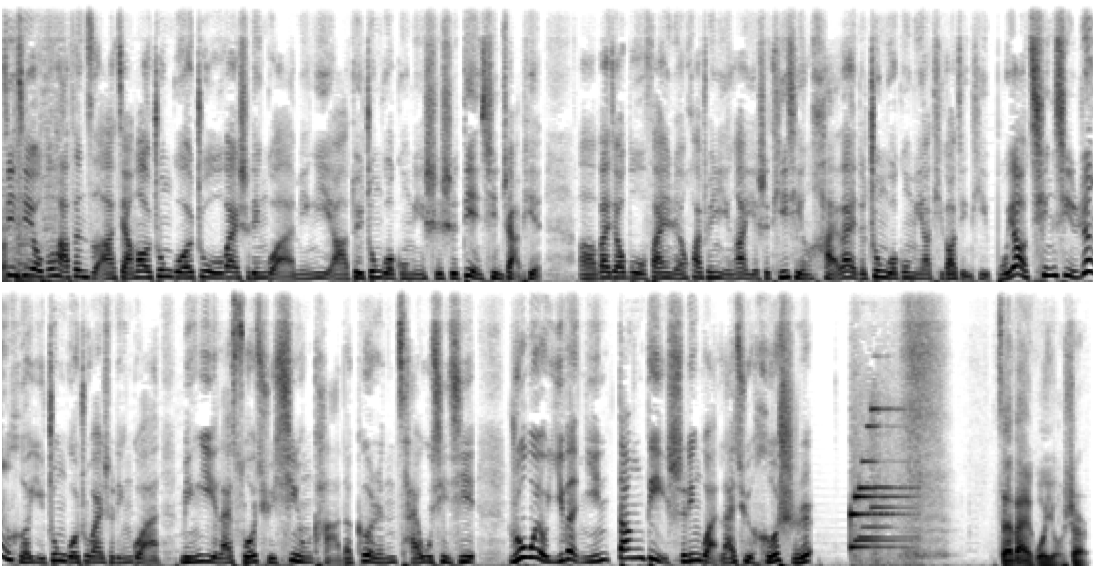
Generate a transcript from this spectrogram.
这近期有不法分子啊，假冒中国驻外使领馆名义啊，对中国公民实施电信诈骗。呃，外交部发言人华春莹啊，也是提醒海外的中国公民要提高警惕，不要轻信任何以中国驻外使领馆名义来索取信用卡的个人财务信息。如果有疑问，您当地使领馆来去核实。在外国有事儿，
